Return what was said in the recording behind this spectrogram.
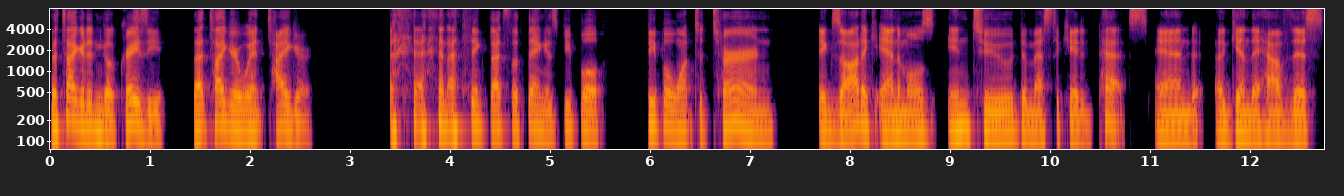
"The tiger didn't go crazy. That tiger went tiger." and I think that's the thing is people people want to turn exotic animals into domesticated pets, and again, they have this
